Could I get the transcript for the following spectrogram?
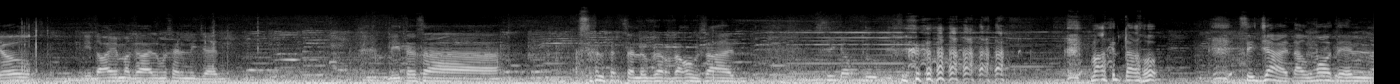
Yo, dito kayo mag-aalmusal ni Jan. Dito sa, sa sa lugar na kung saan. Sikap tubig. Bakit ako? Si Jan, ang model.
